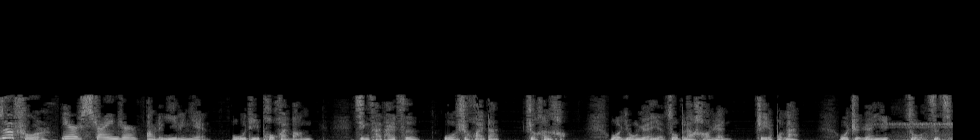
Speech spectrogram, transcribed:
That for? You're a stranger. 二零一零年，《无敌破坏王》，精彩台词：“我是坏蛋，这很好。我永远也做不了好人，这也不赖。我只愿意做我自己。”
